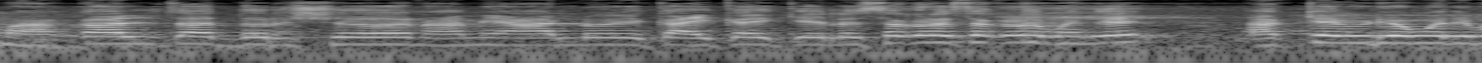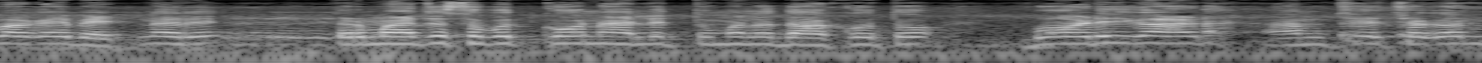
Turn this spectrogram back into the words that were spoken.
महाकालचा दर्शन आम्ही आलोय काय काय केलं सगळं सगळं म्हणजे अख्ख्या व्हिडिओमध्ये बघायला भेटणार आहे. तर माझ्यासोबत कोण आले तुम्हाला दाखवतो. बॉडीगार्ड आमचे छगन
